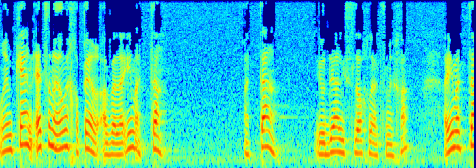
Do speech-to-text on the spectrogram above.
אומרים, כן, עצם היום מכפר, אבל האם אתה, אתה יודע לסלוח לעצמך? האם אתה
